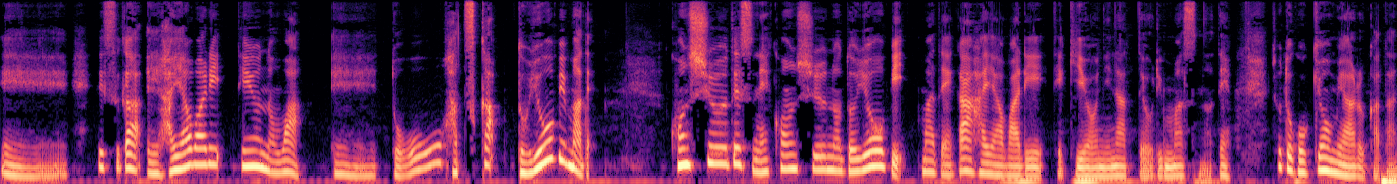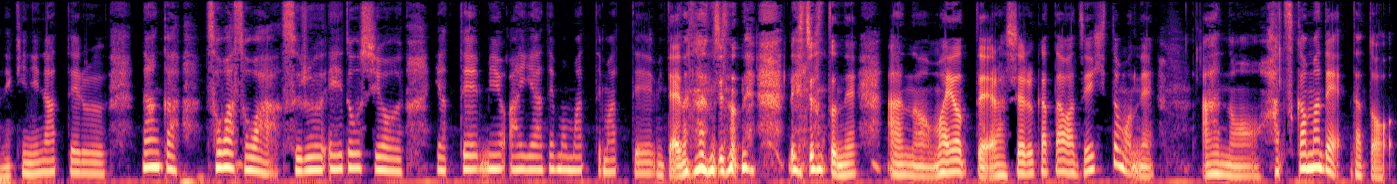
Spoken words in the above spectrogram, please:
えー、ですが、えー、早割っていうのは、えっ、ー、と、20日土曜日まで今週ですね、今週の土曜日までが早割適用になっておりますので、ちょっとご興味ある方ね、気になってる、なんか、そわそわする、えー、どうしよう、やってみよう、あ、いや、でも待って待って、みたいな感じのね、で、ちょっとね、あの、迷ってらっしゃる方は、ぜひともね、あの、20日までだと、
